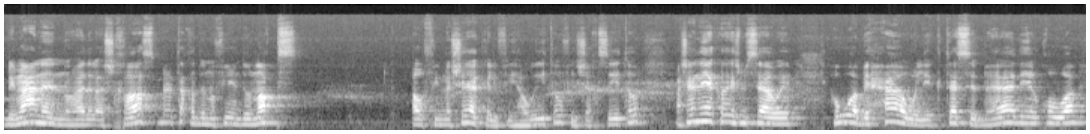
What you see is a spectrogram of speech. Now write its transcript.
بمعنى إنه هذا الأشخاص بيعتقد إنه في عنده نقص أو في مشاكل في هويته في شخصيته عشان هيك إيش بيساوي هو بيحاول يكتسب هذه القوة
